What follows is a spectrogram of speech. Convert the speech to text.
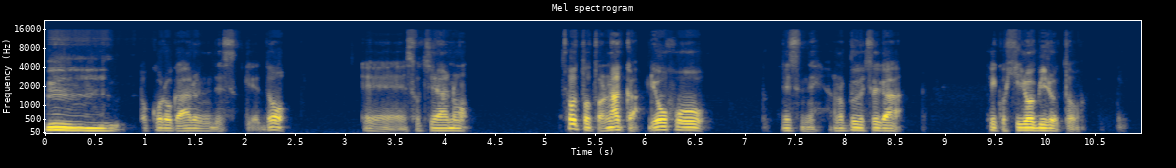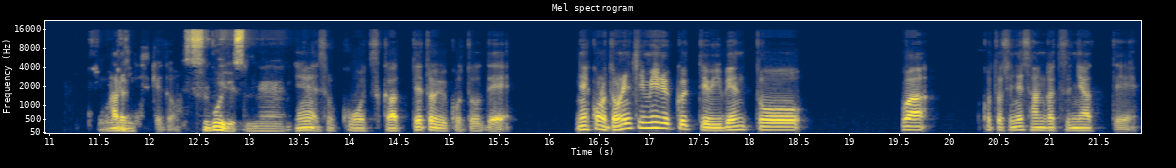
うーん。ところがあるんですけど、えーそちらの外と中、両方ですね、あのブースが結構広々とあるんですけど、すごいですね。ね、そこを使ってということで、ね、この土日ミルクっていうイベントは今年ね、3月にあって、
